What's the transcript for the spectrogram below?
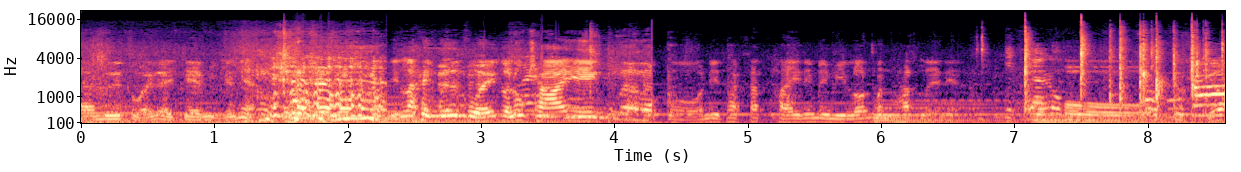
ลายมือสวยเลยเจมส์อีกแล้วเนี่ย นี่ลายมือสวยกว่าลูกชายอีก โอ้โห นี่ถ้าคัดไทยนี่ไม่มีรถบรรทัดเลยเนี่ย โอ้โหสุดยอ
